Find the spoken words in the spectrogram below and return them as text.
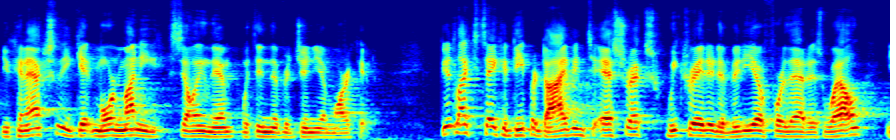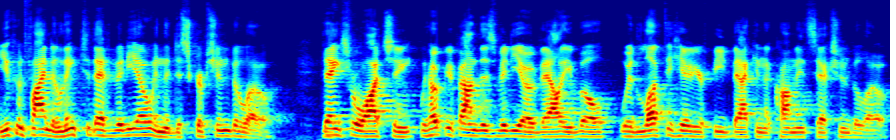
you can actually get more money selling them within the Virginia market. If you'd like to take a deeper dive into SRECs, we created a video for that as well. You can find a link to that video in the description below. Thanks for watching. We hope you found this video valuable. We'd love to hear your feedback in the comments section below.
